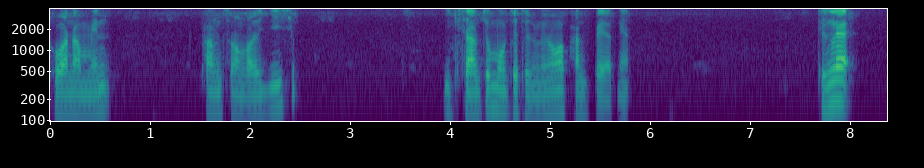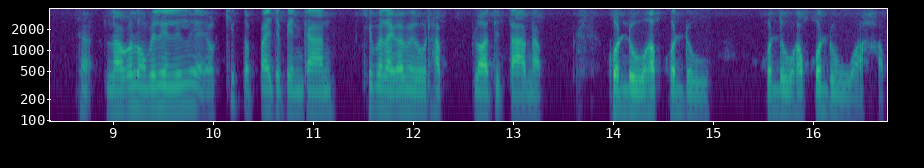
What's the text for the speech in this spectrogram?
ทัวร์นาเมนต์พันสองร้อยยี่สิบ อีกสามชั่วโมงจะถึงแล้วเนาพันแปดเนี่ย ถึงแล้ว เราก็ลงไปเล่นเรื่อยๆเดี๋ยวคลิปต่อไปจะเป็นการคลิปอะไรก็ไม่รู้ครับ รอติดตามนะครับ คนดูครับ คนดู คนดูครับ คนดูอะครับ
